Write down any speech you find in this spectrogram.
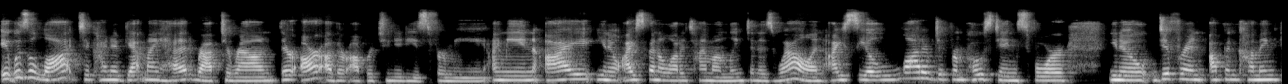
it was a lot to kind of get my head wrapped around there are other opportunities for me. I mean, I, you know, I spend a lot of time on LinkedIn as well. And I see a lot of different postings for, you know, different up and coming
